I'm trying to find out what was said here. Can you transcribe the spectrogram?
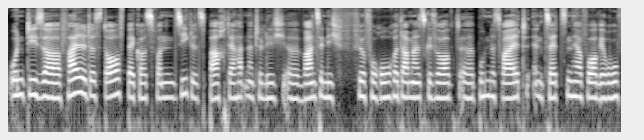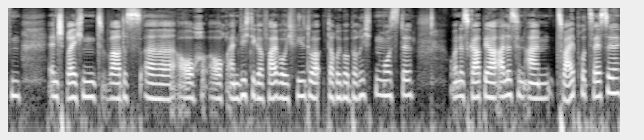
Und dieser Fall des Dorfbäckers von Siegelsbach, der hat natürlich äh, wahnsinnig für Furore damals gesorgt, äh, bundesweit Entsetzen hervorgerufen. Entsprechend war das äh, auch, auch ein wichtiger Fall, wo ich viel darüber berichten musste. Und es gab ja alles in allem zwei Prozesse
